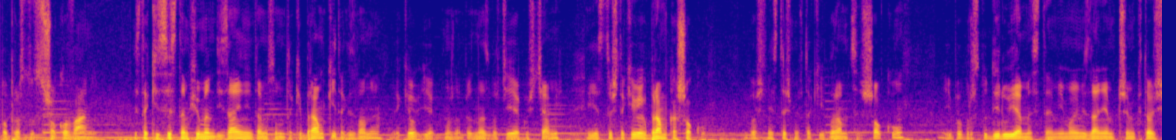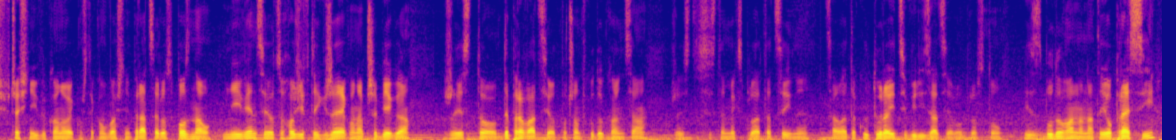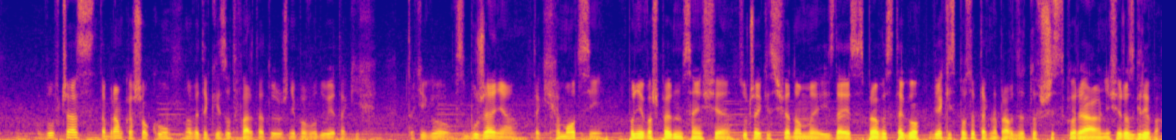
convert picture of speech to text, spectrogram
po prostu zszokowani. Jest taki system human design i tam są takie bramki tak zwane, jak, jak można by nazwać je jakościami. I jest coś takiego jak bramka szoku. I właśnie jesteśmy w takiej bramce szoku i po prostu dealujemy z tym. I moim zdaniem, czym ktoś wcześniej wykonał jakąś taką właśnie pracę, rozpoznał mniej więcej o co chodzi w tej grze, jak ona przebiega, że jest to deprawacja od początku do końca, że jest to system eksploatacyjny. Cała ta kultura i cywilizacja po prostu jest zbudowana na tej opresji. Wówczas ta bramka szoku, nawet jak jest otwarta, to już nie powoduje takich, takiego wzburzenia, takich emocji, ponieważ w pewnym sensie tu człowiek jest świadomy i zdaje sobie sprawę z tego, w jaki sposób tak naprawdę to wszystko realnie się rozgrywa.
